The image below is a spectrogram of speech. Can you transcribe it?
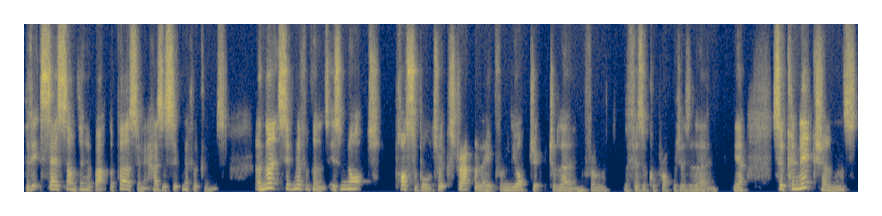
that it says something about the person, it has a significance. And that significance is not possible to extrapolate from the object alone, from the physical properties alone. Yeah. So connections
